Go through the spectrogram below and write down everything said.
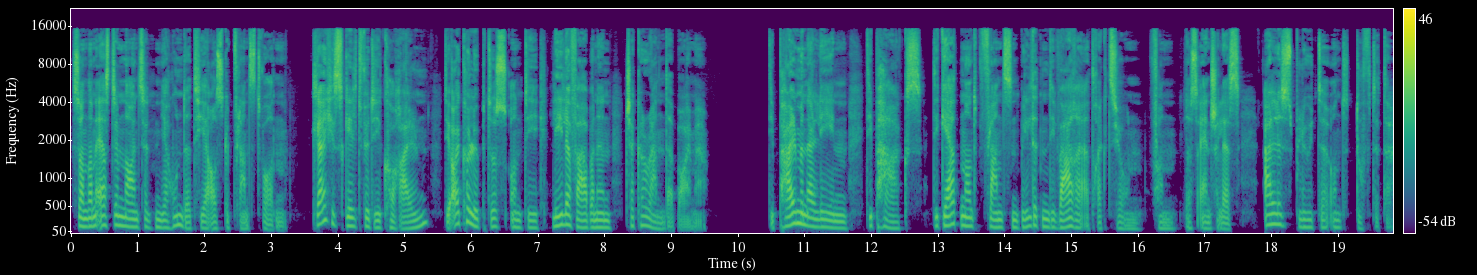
sondern erst im 19. Jahrhundert hier ausgepflanzt wurden. Gleiches gilt für die Korallen, die Eukalyptus und die lilafarbenen Jacaranda-Bäume. Die Palmenalleen, die Parks, die Gärten und Pflanzen bildeten die wahre Attraktion von Los Angeles. Alles blühte und duftete.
